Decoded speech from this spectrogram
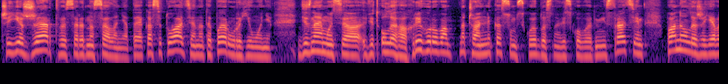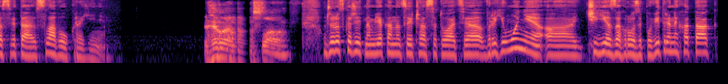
Чи є жертви серед населення та яка ситуація на тепер у регіоні? Дізнаємося від Олега Григорова, начальника Сумської обласної військової адміністрації. Пане Олеже, я вас вітаю. Слава Україні! Героям слава. Отже, розкажіть нам, яка на цей час ситуація в регіоні? Чи є загрози повітряних атак?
